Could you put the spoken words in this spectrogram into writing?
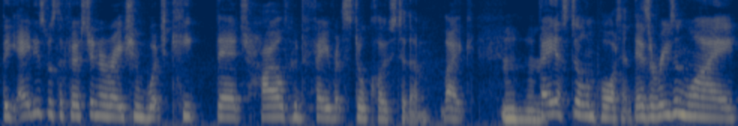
the 80s was the first generation which keep their childhood favorites still close to them. Like Mhm. they are still important. There's a reason why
